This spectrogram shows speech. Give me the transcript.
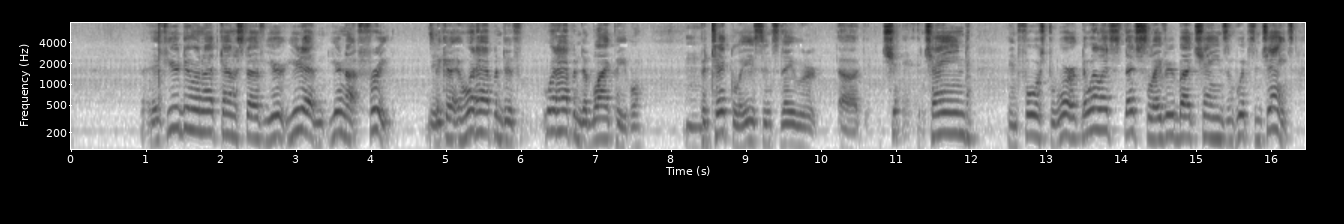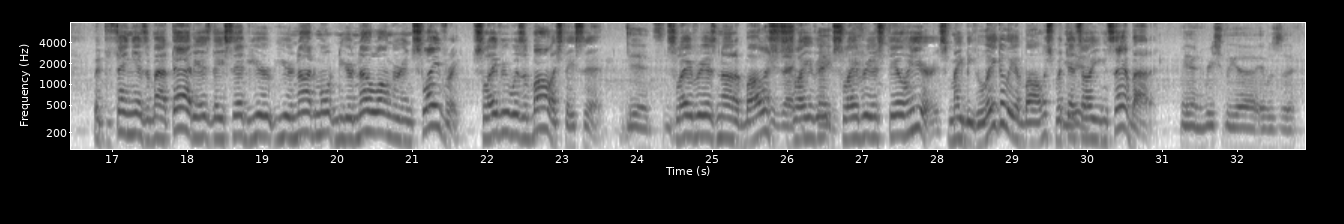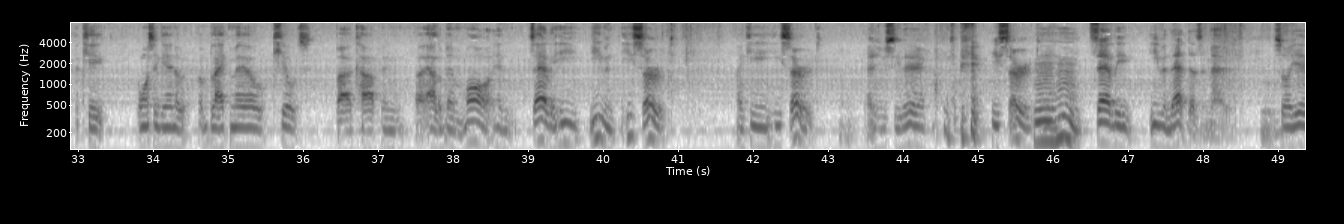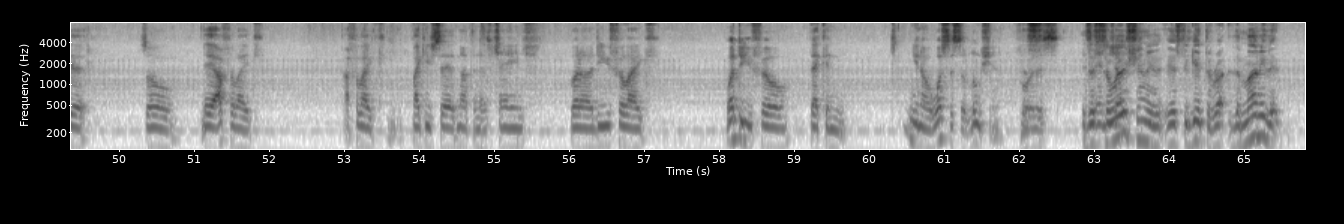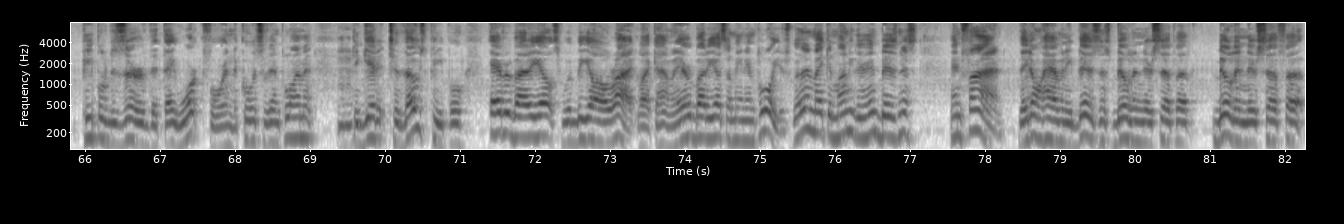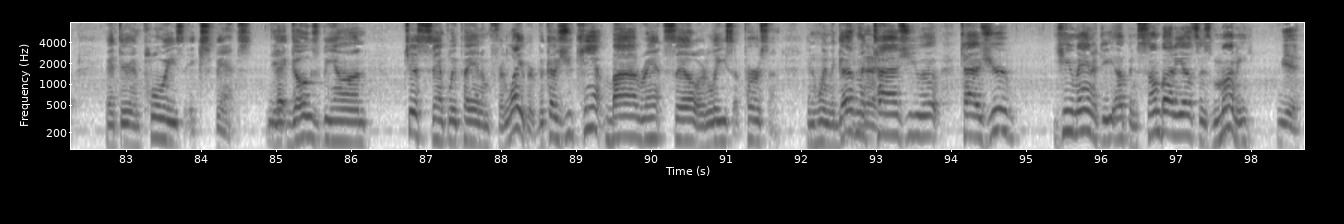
If you're doing that kind of stuff, you're you have you're not free. Yeah. Because what happened to what happened to black people, Mhm. particularly since they were uh, ch- chained and forced to work. Well, that's that's slavery by chains and whips and chains. But the thing is about that is they said you're you're not you're no longer in slavery. Slavery was abolished. They said Yeah. It's, slavery is not abolished. Exactly. Slavery slavery is still here. It's maybe legally abolished, but that's Yeah. all you can say about it. Yeah, and recently uh, it was a, a kid, once again, a, a black male killed by a cop in uh, Alabama mall, and sadly he even he served, like he he served, as you see there, he served. Mm-hmm. Sadly, even that doesn't matter. So yeah, so yeah, I feel like, I feel like, like you said, nothing has changed. But uh, do you feel like, what do you feel that can, you know, what's the solution for The this? this The solution is, is to get the the money that people deserve that they work for in the course of employment Mhm. to get it to those people. Everybody else would be all right. Like I mean, everybody else. I mean, employers. Well, they're making money. They're in business, and fine. They don't have any business building their stuff up, building their stuff up at their employees' expense. Yeah. That goes beyond just simply paying them for labor because you can't buy, rent, sell, or lease a person. And when the government Exactly. ties you up, ties your humanity up in somebody else's money, Yeah,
